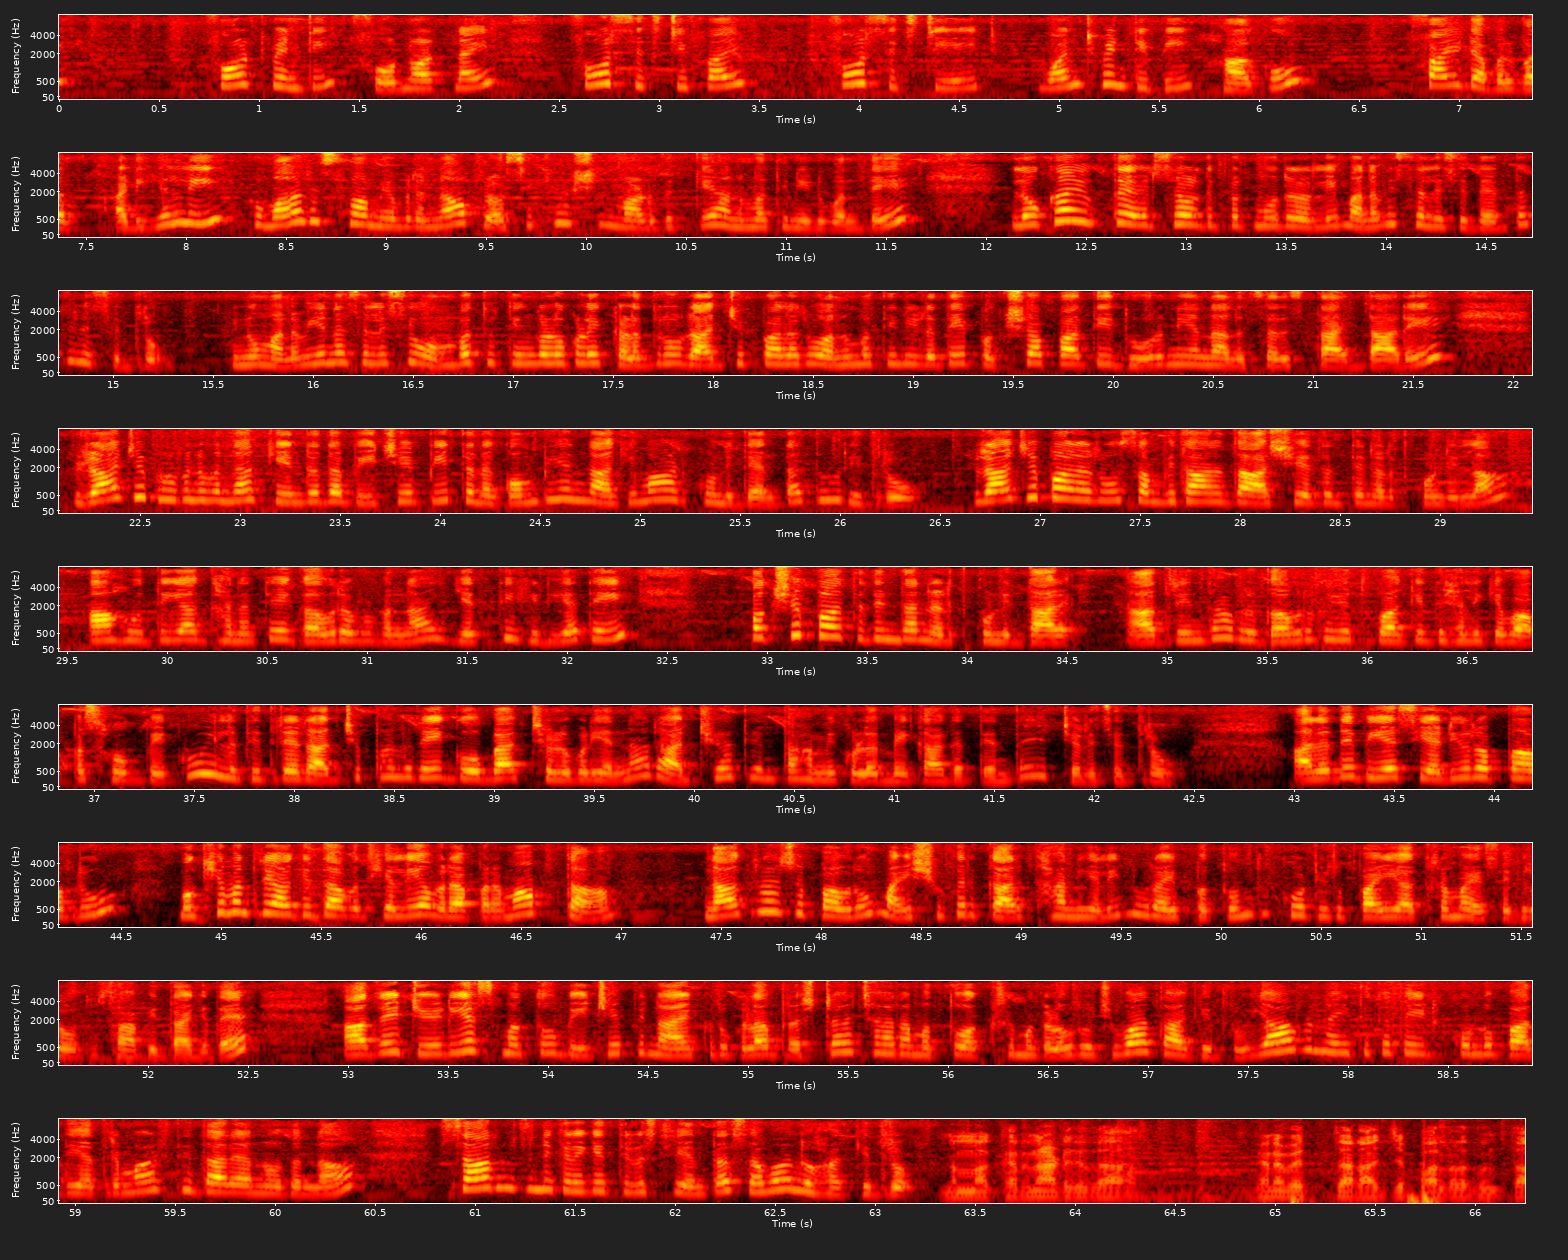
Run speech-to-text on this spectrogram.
four twenty, four nought nine, four sixty five, four sixty eight, one twenty B ಹಾಗೂ ಫೈವ್ ಡಬಲ್ ಒನ್ ಅಡಿಯಲ್ಲಿ ಕುಮಾರಸ್ವಾಮಿ ಅವರನ್ನು ಪ್ರಾಸಿಕ್ಯೂಷನ್ ಮಾಡೋದಕ್ಕೆ ಅನುಮತಿ ನೀಡುವಂತೆ ಲೋಕಾಯುಕ್ತ ಎರಡ್ ಸಾವಿರದ ಇಪ್ಪತ್ತ್ಮೂರರಲ್ಲಿ ಮನವಿ ಸಲ್ಲಿಸಿದೆ ಅಂತ ತಿಳಿಸಿದರು. ಇನ್ನು ಮನವಿಯನ್ನು ಸಲ್ಲಿಸಿ ಒಂಬತ್ತು ತಿಂಗಳುಗಳೇ ಕಳೆದರೂ ರಾಜ್ಯಪಾಲರು ಅನುಮತಿ ನೀಡದೆ ಪಕ್ಷಪಾತಿ ಧೋರಣೆಯನ್ನು ಅನುಸರಿಸ್ತಾ ಇದ್ದಾರೆ. ರಾಜಭವನವನ್ನು ಕೇಂದ್ರದ ಬಿಜೆಪಿ ತನ್ನ ಗೊಂಬೆಯನ್ನಾಗಿ ಮಾಡಿಕೊಂಡಿದೆ ಅಂತ ದೂರಿದರು. ರಾಜ್ಯಪಾಲರು ಸಂವಿಧಾನದ ಆಶಯದಂತೆ ನಡೆದುಕೊಂಡಿಲ್ಲ. ಆ ಹುದ್ದೆಯ ಘನತೆ ಗೌರವವನ್ನು ಎತ್ತಿ ಹಿಡಿಯದೆ ಪಕ್ಷಪಾತದಿಂದ ನಡೆದುಕೊಂಡಿದ್ದಾರೆ. ಆದ್ದರಿಂದ ಅವರು ಗೌರವಯುತವಾಗಿ ದೆಹಲಿಗೆ ವಾಪಸ್ ಹೋಗಬೇಕು ಇಲ್ಲದಿದ್ದರೆ ರಾಜ್ಯಪಾಲರೇ ಗೋ ಬ್ಯಾಕ್ ಚಳುವಳಿಯನ್ನ ರಾಜ್ಯಾದ್ಯಂತ ಹಮ್ಮಿಕೊಳ್ಳಬೇಕಾಗತ್ತೆ ಅಂತ ಎಚ್ಚರಿಸಿದ್ರು. ಅಲ್ಲದೆ ಬಿಎಸ್ ಯಡಿಯೂರಪ್ಪ ಅವರು ಮುಖ್ಯಮಂತ್ರಿ ಆಗಿದ್ದ ಅವಧಿಯಲ್ಲಿ ಅವರ ಪರಮಾಪ್ತ ನಾಗರಾಜಪ್ಪ ಅವರು ಮೈಶುಗರ್ ಕಾರ್ಖಾನೆಯಲ್ಲಿ ನೂರ ಇಪ್ಪತ್ತೊಂದು ಕೋಟಿ ರೂಪಾಯಿ ಅಕ್ರಮ ಎಸಗಿರುವುದು ಸಾಬೀತಾಗಿದೆ. ಆದರೆ ಜೆಡಿಎಸ್ ಮತ್ತು ಬಿಜೆಪಿ ನಾಯಕರುಗಳ ಭ್ರಷ್ಟಾಚಾರ ಮತ್ತು ಅಕ್ರಮಗಳು ರುಜುವಾತಾಗಿದ್ರು ಯಾವ ನೈತಿಕತೆ ಇಟ್ಕೊಂಡು ಪಾದಯಾತ್ರೆ ಮಾಡ್ತಿದ್ದಾರೆ ಅನ್ನೋದನ್ನ ಸಾರ್ವಜನಿಕರಿಗೆ ತಿಳಿಸಲಿ ಅಂತ ಸವಾಲು ಹಾಕಿದ್ರು. ನಮ್ಮ ಕರ್ನಾಟಕದ ಘನವೆತ್ತ ರಾಜ್ಯಪಾಲರಾದಂಥ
